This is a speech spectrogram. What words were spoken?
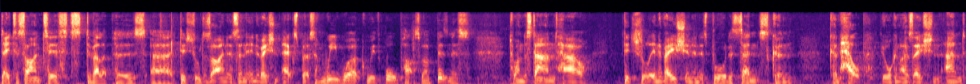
data scientists, developers, uh, digital designers and innovation experts. And we work with all parts of our business to understand how digital innovation in its broadest sense can, can help the organization. And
